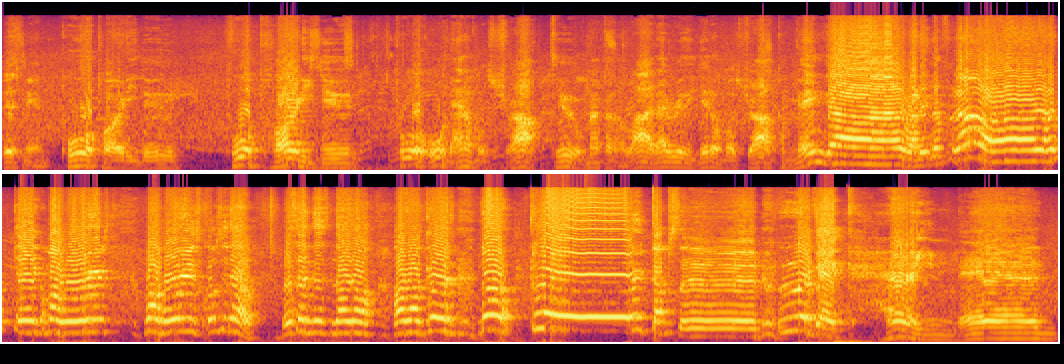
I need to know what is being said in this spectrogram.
This man, Poole party, dude. Poole party, dude. Poole. Oh, that almost dropped, too. I'm not gonna lie. That really did almost drop. Kuminga running the floor. Okay, come on, Warriors. Come on, Warriors. Close it out. Let's end this night off on a good no Klay Thompson. Look at Curry, man.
